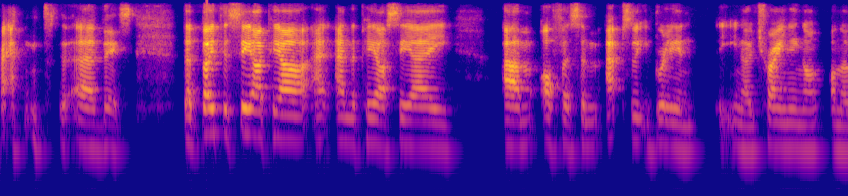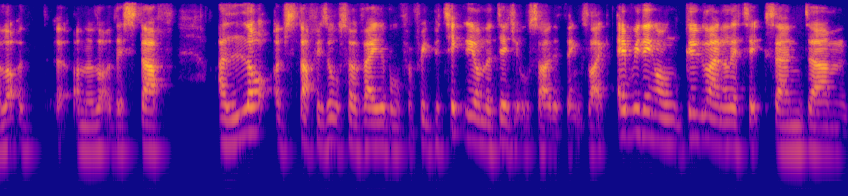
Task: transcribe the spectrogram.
round. Uh, this that both the CIPR and, the PRCA um, offer some absolutely brilliant, you know, training on on a lot of on a lot of this stuff. A lot of stuff is also available for free, particularly on the digital side of things, like everything on Google Analytics and um,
